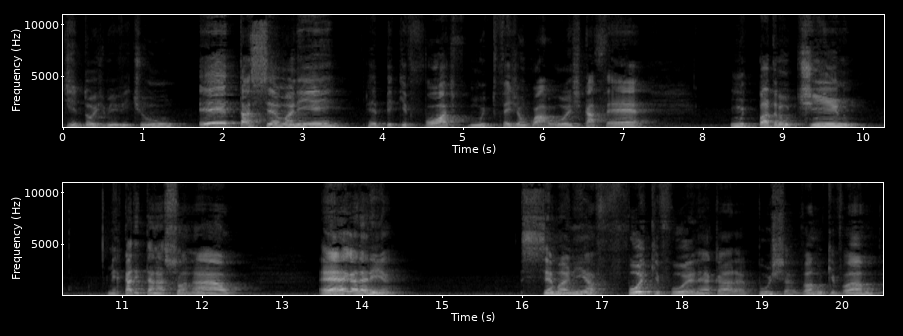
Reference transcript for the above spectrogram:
de 2021. Eita semaninha, hein? Repique forte, muito feijão com arroz, café, muito padrão tino, mercado internacional. É, galerinha. Semaninha foi que foi, né, cara? Puxa, vamos que vamos.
